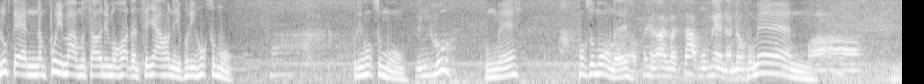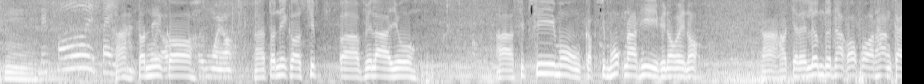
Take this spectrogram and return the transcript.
ลูกแตนน้ำปุ้ยมาเมื่อเช้านี่มาฮอดอันสัญญาเฮานี่พอดี6ชั่วโมงพอดี6ชั่วโมงถึงดูมึงแม่หกชั่วโมงเลยเขายังอ่านว่าทราบโมเมนต์อะเนาะโมแม่นว้า อืมไม่ค่อยไปอะตอนนี้ก็ไปมวยเอาอ่าตอนนี้ก็สิบอ่าเวลาอยู่อ่าสิบสี่โมงกับสิบหกนาทีพี่น้องเอ้ยเนาะอ่าเขาจะได้เริ่มเดินทางออกเพอทางไกล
